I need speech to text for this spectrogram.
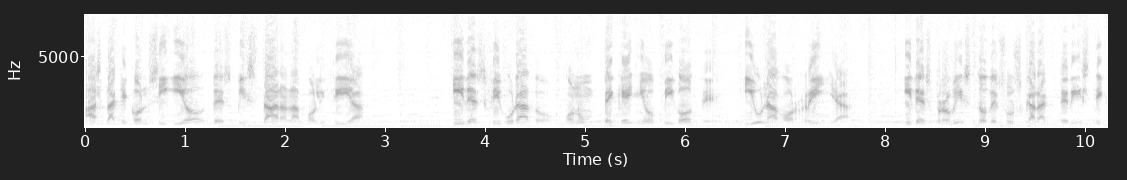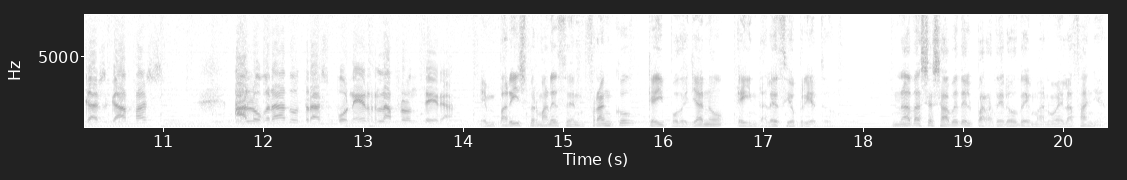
hasta que consiguió despistar a la policía y desfigurado con un pequeño bigote y una gorrilla y desprovisto de sus características gafas, ha logrado trasponer la frontera. En París permanecen Franco, Queipo de Llano e Indalecio Prieto. Nada se sabe del paradero de Manuel Azaña.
